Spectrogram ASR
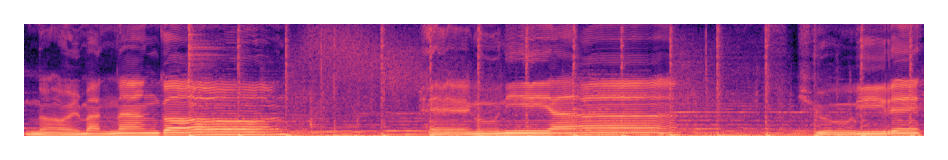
널 만난 건 행운이야. 휴일에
